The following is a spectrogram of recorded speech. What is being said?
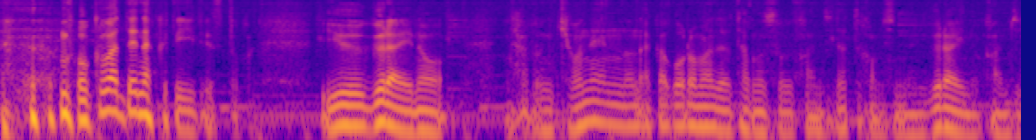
僕は出なくていいですとかいうぐらいの多分去年の中頃までは多分そういう感じだったかもしれないぐらいの感じ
